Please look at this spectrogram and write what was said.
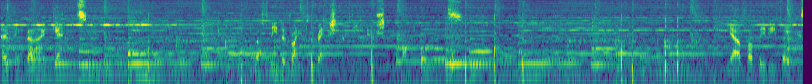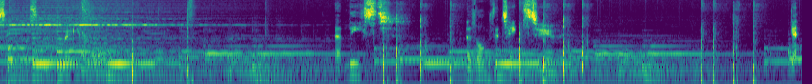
Hoping that I get to the right direction of the ocean monument. Yeah, I'll probably be focusing on the walkway for at least as long as it takes to get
